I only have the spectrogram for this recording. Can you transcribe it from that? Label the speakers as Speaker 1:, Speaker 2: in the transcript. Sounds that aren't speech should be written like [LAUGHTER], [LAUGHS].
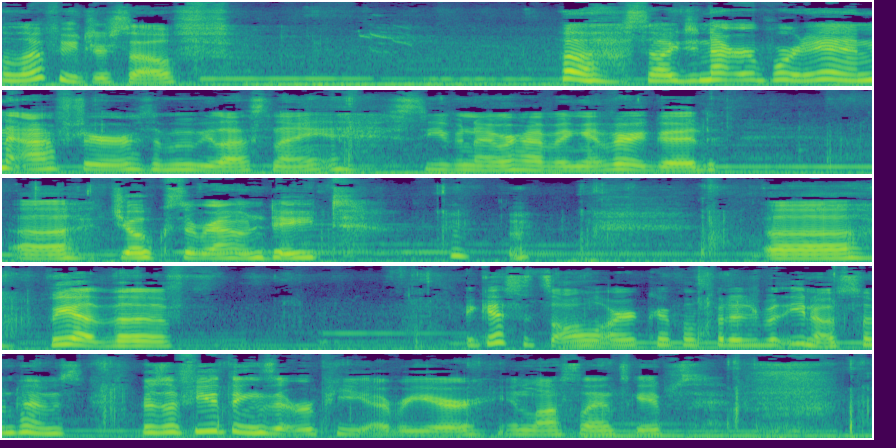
Speaker 1: Hello, future self. so I did not report in after the movie last night. [LAUGHS] Steve and I were having a very good uh, jokes around date. [LAUGHS] uh, but yeah, the I guess it's all archival footage, but you know, sometimes there's a few things that repeat every year in Lost Landscapes.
